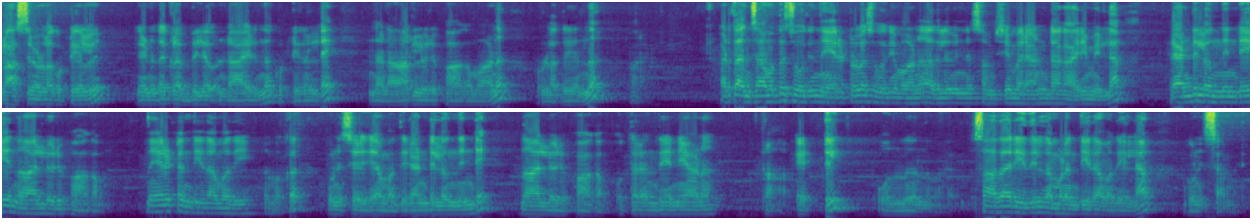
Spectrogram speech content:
ക്ലാസ്സിലുള്ള കുട്ടികളിൽ ഗണിത ക്ലബിൽ ഉണ്ടായിരുന്ന കുട്ടികളുടെ എന്താണ് ആറിലൊരു ഭാഗമാണ് ഉള്ളത് എന്ന് പറയാം. അടുത്ത അഞ്ചാമത്തെ ചോദ്യം നേരിട്ടുള്ള ചോദ്യമാണ്. അതിൽ പിന്നെ സംശയം വരാണ്ട കാര്യമില്ല. രണ്ടിലൊന്നിന്റെ നാലിലൊരു ഭാഗം. നേരിട്ട് എന്ത് ചെയ്താൽ മതി? നമുക്ക് ഗുണിച്ചെഴുതിയാൽ മതി. രണ്ടിലൊന്നിന്റെ നാലിലൊരു ഭാഗം. ഉത്തരം എന്ത് തന്നെയാണ്? ആ എട്ടിൽ ഒന്ന് എന്ന് പറയുന്നത് സാധാരണ രീതിയിൽ നമ്മൾ എന്ത് ചെയ്താൽ മതി? എല്ലാം ഗുണിച്ചാൽ മതി.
